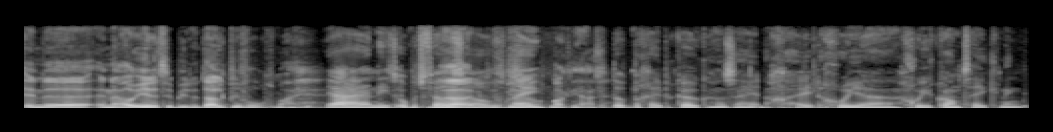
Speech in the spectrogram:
en de, en de, oude eretribune. Duidelijk weer volgens mij. Ja, hè, niet op het veld Nee, zelf. het nee. veld. Maakt niet uit. Dat begreep ik ook. Dat is een hele goede, goede kanttekening.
